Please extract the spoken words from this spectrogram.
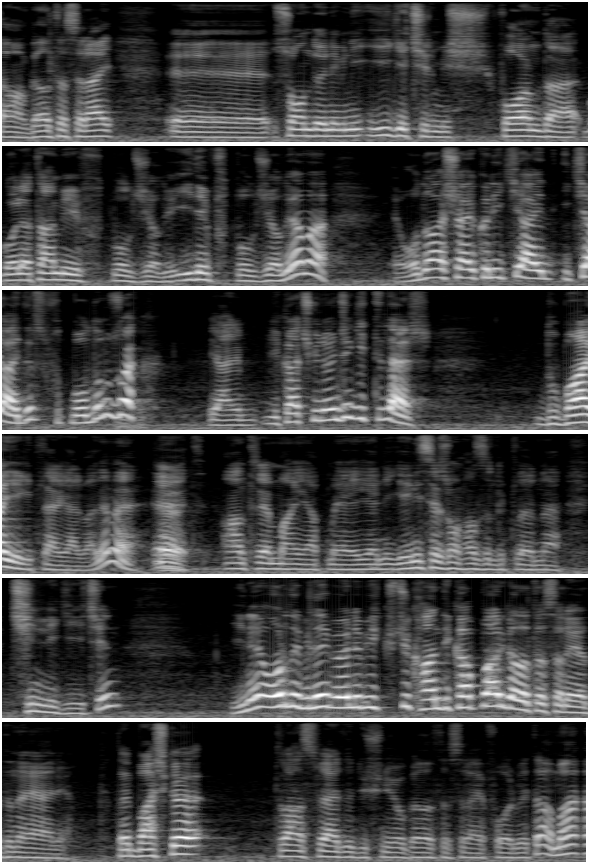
Tamam Galatasaray e, son dönemini iyi geçirmiş. Formda gol atan bir futbolcu alıyor. iyi de bir futbolcu alıyor ama e, o da aşağı yukarı iki, ay, iki aydır futboldan uzak. Yani birkaç gün önce gittiler. Dubai'ye gittiler galiba değil mi? Evet. Antrenman yapmaya yeni, yeni sezon hazırlıklarına Çin Ligi için. Yine orada bile böyle bir küçük handikap var Galatasaray adına yani. Tabii başka transferde düşünüyor Galatasaray forveti ama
